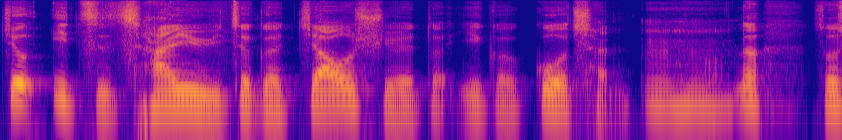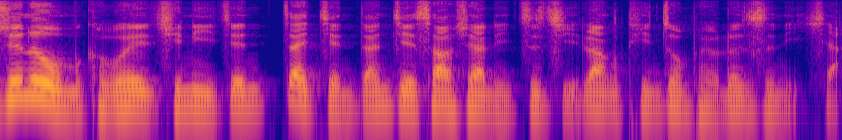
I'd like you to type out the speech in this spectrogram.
就一直参与这个教学的一个过程。嗯哼。那首先呢，我们可不可以请你先再简单介绍一下你自己，让听众朋友认识你一下？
